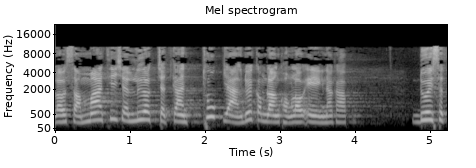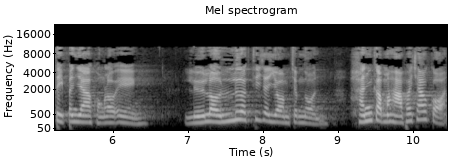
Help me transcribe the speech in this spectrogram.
เราสามารถที่จะเลือกจัดการทุกอย่างด้วยกำลังของเราเองนะครับ ด้วยสติปัญญาของเราเอง หรือเราเลือกที่จะยอมจำนนหันกลับมาหาพระเจ้าก่อน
